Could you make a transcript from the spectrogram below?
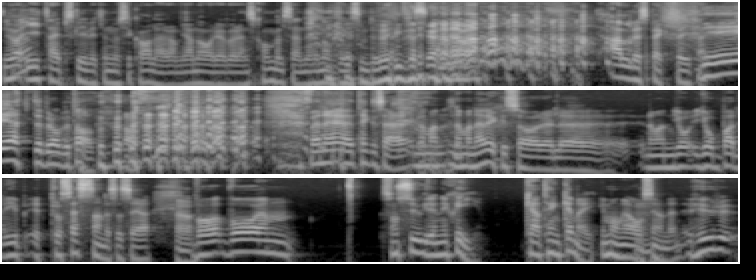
Nu har E-Type skrivit en musikal här om januariöverenskommelsen. Är det någonting som du är intresserad av? All respekt för E-Type. Det är jättebra betalt. Ja. Men eh, jag tänker så här, när man, när man är regissör eller när man jo- jobbar i ett processande så att säga. Vad, vad, em, som suger energi, kan jag tänka mig, i många avseenden. Hur,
